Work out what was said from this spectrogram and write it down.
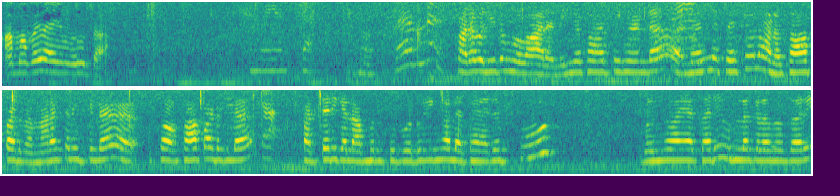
அம்மா போய் வாங்கி கொடுத்தா. கடவுளிட்டு உங்க வார. நீங்க பாத்தீங்கன்னா நல்ல ஸ்பெஷலான சாப்பாடு தான். மரக்கறிக்குல சா- சாப்பாடுக்குள்ள கத்தரிக்காய் அமுரிச்சு போட்டு இங்கால பருப்பு வெங்காய கறி உருளைக்கிழங்கு கறி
